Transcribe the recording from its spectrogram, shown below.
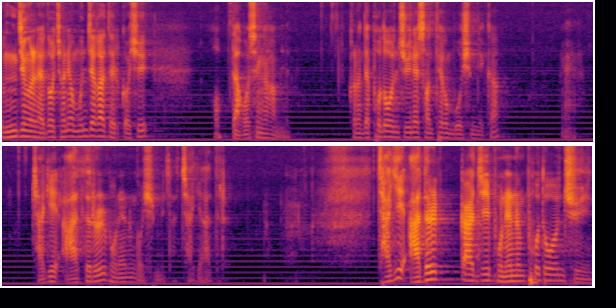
응징을 해도 전혀 문제가 될 것이 없다고 생각합니다. 그런데 포도원 주인의 선택은 무엇입니까? 예, 자기 아들을 보내는 것입니다. 자기 아들을. 자기 아들까지 보내는 포도원 주인.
